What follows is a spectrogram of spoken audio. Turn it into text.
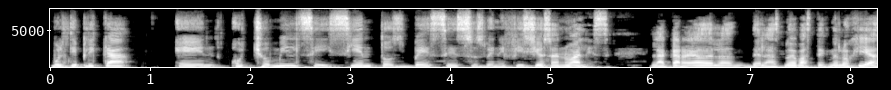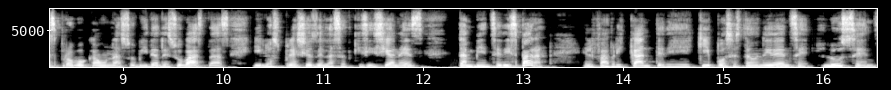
multiplica en 8.600 veces sus beneficios anuales, la carrera de, las nuevas tecnologías provoca una subida de subastas y los precios de las adquisiciones también se disparan. El fabricante de equipos estadounidense Lucent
